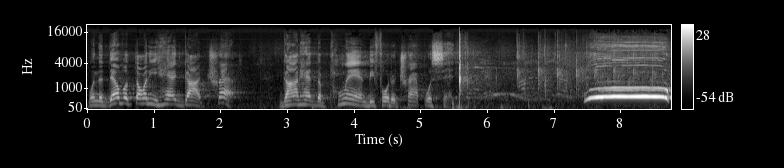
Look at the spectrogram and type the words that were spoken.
When the devil thought he had God trapped, God had the plan before the trap was set. Woo!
